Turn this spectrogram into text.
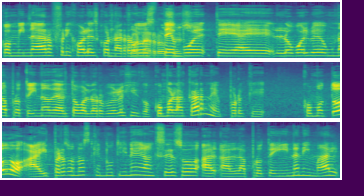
combinar frijoles con arroz, te, eh, lo vuelve una proteína de alto valor biológico, como la carne, porque como todo, hay personas que no tienen acceso a, la proteína animal,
